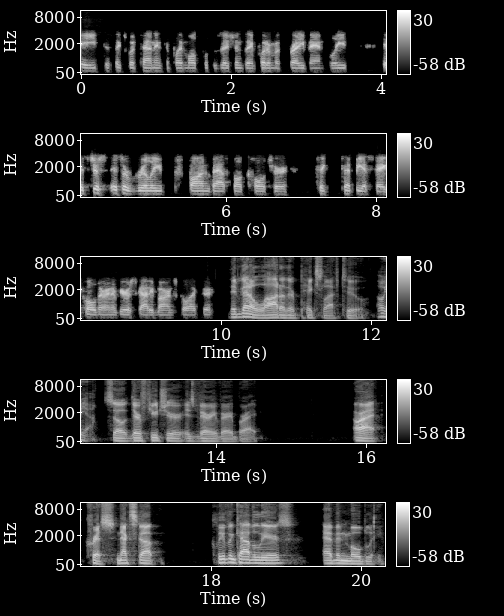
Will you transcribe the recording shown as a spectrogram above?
eight to six foot ten and can play multiple positions. They put them with Freddie VanVleet. It's just, it's a really fun basketball culture to, to be a stakeholder and if you're a Scottie Barnes collector. They've got a lot of their picks left too. Oh yeah. So their future is very, very bright. All right, Chris, next up, Cleveland Cavaliers, Evan Mobley.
